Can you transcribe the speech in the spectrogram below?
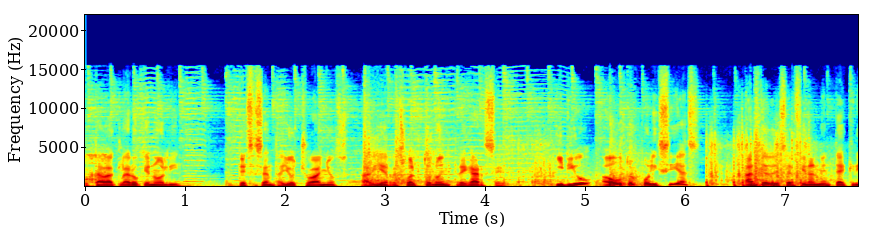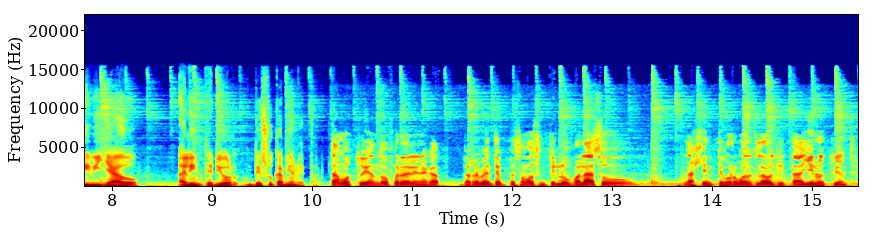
Estaba claro que Noli, de 68 años, había resuelto no entregarse. y dio a otros policías antes de ser finalmente acribillado al interior de su camioneta. Estamos estudiando fuera del ENACAP, de repente empezamos a sentir los balazos, la gente corre por otro lado que está lleno de estudiantes.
